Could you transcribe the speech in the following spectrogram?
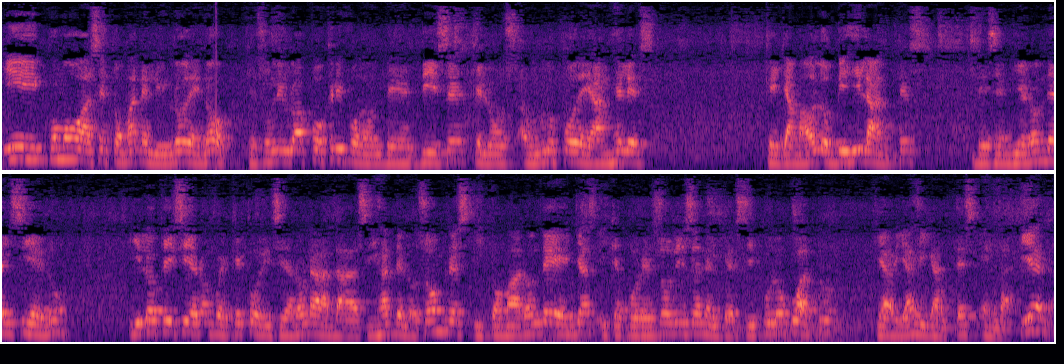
Y como base toman el libro de Enoch, que es un libro apócrifo donde dice que los, a un grupo de ángeles que llamados los vigilantes descendieron del cielo y lo que hicieron fue que codiciaron a las hijas de los hombres y tomaron de ellas y que por eso dice en el versículo 4 que había gigantes en la tierra.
